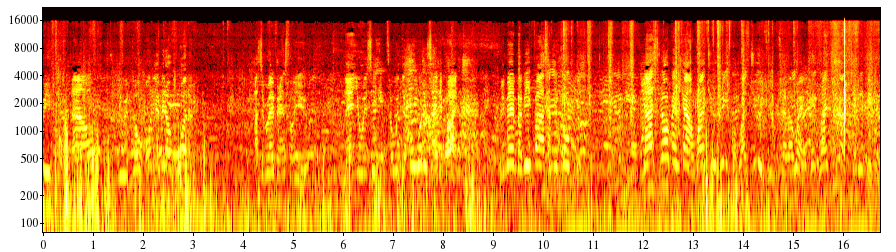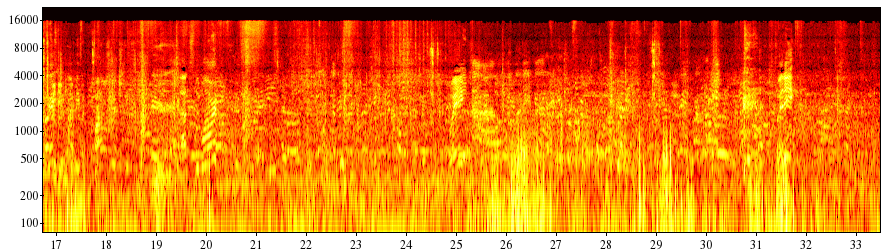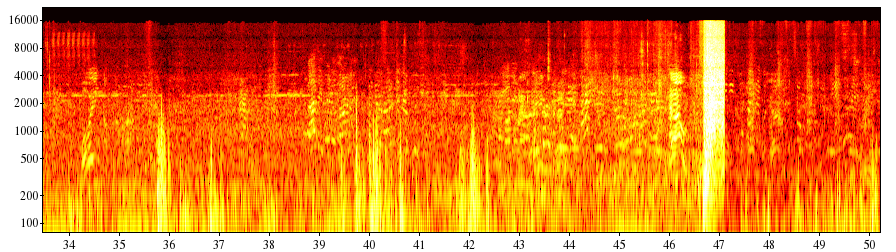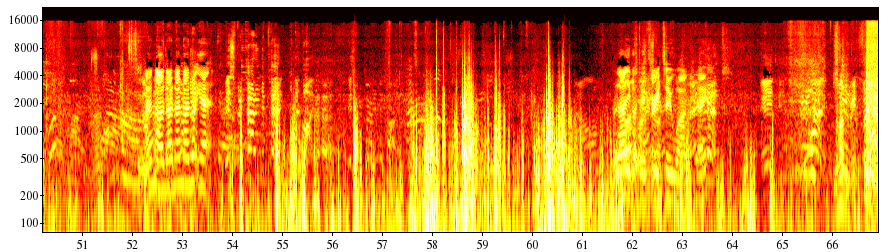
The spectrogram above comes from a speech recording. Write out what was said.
before. Now, you will throw only a bit of water as a reference for you. And then you will see him throwing the whole water inside the pipe. Remember, be fast and be confident. Last drop and count. One, two, three, or one, two if you prefer that way. Okay, one, two, and check the picture. Okay, be fast. That's the mark. pounds. No, no, no, no, no, not yet. It's preparing the pet. Now you've got to do three, two, one, okay? Run. Run.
